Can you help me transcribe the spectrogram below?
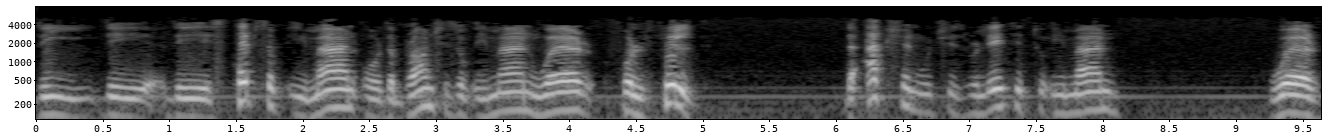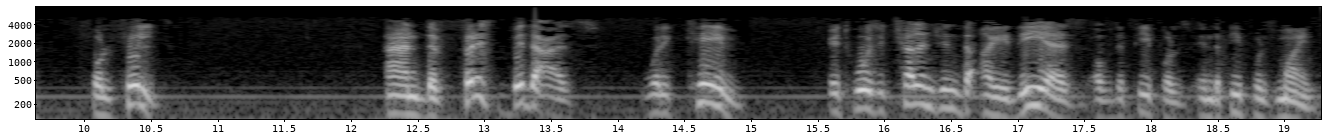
the, the, the steps of Iman or the branches of Iman were fulfilled. The action which is related to Iman were fulfilled. And the first bid'ahs, when it came, it was challenging the ideas of the people's, in the people's mind.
